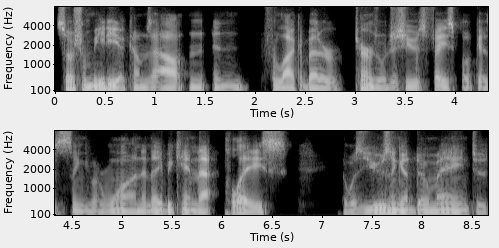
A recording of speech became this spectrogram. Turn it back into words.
social media comes out, and, and for lack of better terms, we'll just use Facebook as singular one, and they became that place that was using a domain to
